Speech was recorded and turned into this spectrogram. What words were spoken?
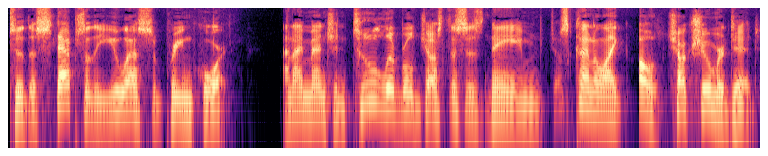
to the steps of the U.S. Supreme Court and I mentioned two liberal justices' names, just kind of like, oh, Chuck Schumer did.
